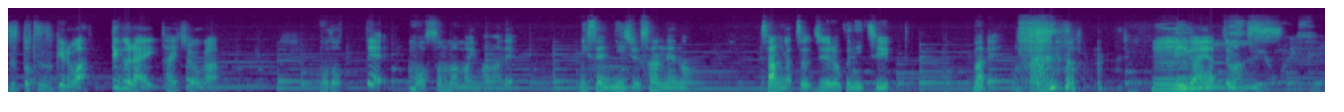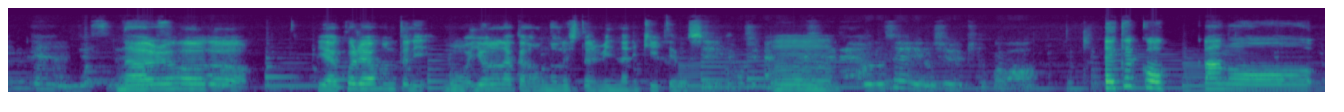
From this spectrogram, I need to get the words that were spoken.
ずっと続けるわってぐらい体調が戻ってもうそのまま今まで。2023年の3月16日まで。うん。ビーガンやってます。なるほど。いやこれは本当にもう世の中の女の人にみんなに聞いてほしい。うん。あの生理の周期とかは？え結構あのー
